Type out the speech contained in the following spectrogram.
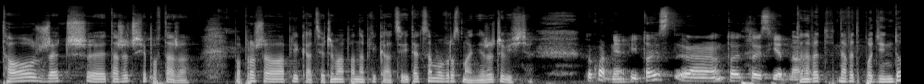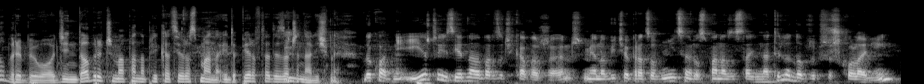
to rzecz, e, ta rzecz się powtarza. Poproszę o aplikację. Czy ma pan aplikację? I tak samo w Rosmanie, rzeczywiście. Dokładnie. I to jest, e, to, to jest jedna. To nawet, nawet po dzień dobry było. Dzień dobry, czy ma pan aplikację Rosmana? I dopiero wtedy zaczynaliśmy. Dokładnie. I jeszcze jest jedna bardzo ciekawa rzecz. Mianowicie pracownicy Rosmana zostali na tyle dobrze przeszkoleni,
